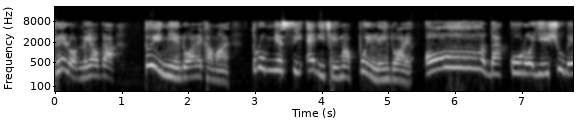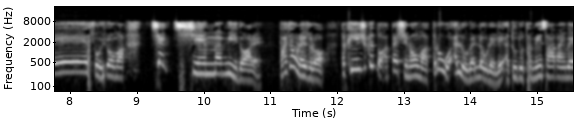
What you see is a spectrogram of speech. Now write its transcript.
ပည့်တော်နှစ်ယောက်ကတွေ့မြင်သွားတဲ့အခါမှာသူတို့မျက်စိအဲ့ဒီချိန်မှပွင့်လင်းသွားတယ်။အော်ဒါကိုတော်ယေရှုပဲဆိုပြီးတော့မှချက်ချင်းမမိသွားတယ်။ ဘာကြောင့်လဲဆိုတော့သခင်ယေရှုခရစ်တော်အသက်ရှင်တော့မှသူတို့ကိုအဲ့လိုပဲလုပ်တယ်လေအတူတူသမင်းစားတိုင်းပဲ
